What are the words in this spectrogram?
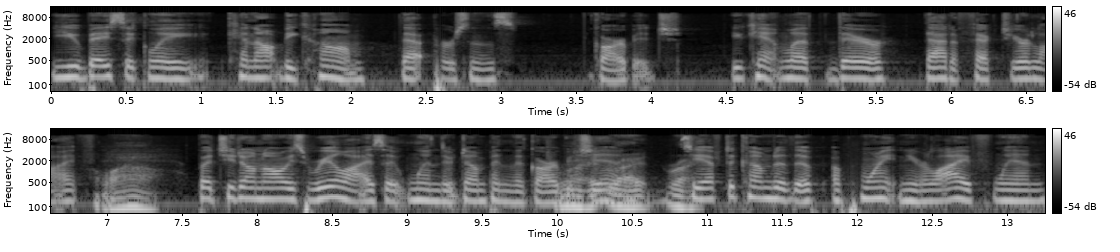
you basically cannot become that person's garbage. You can't let their that affect your life. Wow. But you don't always realize it when they're dumping the garbage Right, in. right, right. So you have to come to the, a point in your life when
